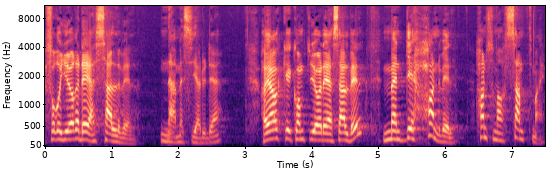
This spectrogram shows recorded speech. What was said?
for å gjøre det jeg selv vil.' Neimen, sier du det? Har jeg ikke kommet til å gjøre det jeg selv vil, men det han vil, han som har sendt meg.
